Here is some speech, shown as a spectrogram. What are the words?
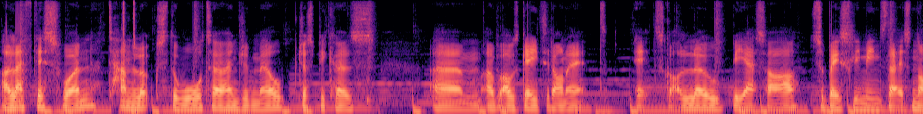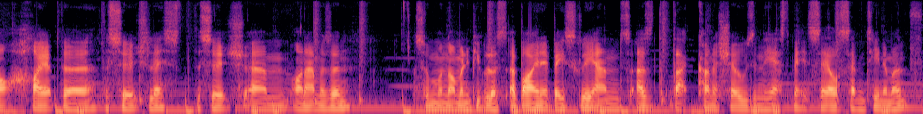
I left this one, Tan-Luxe The Water 100ml, just because um, I, I was gated on it. It's got a low BSR, so basically means that it's not high up the, the search list, the search um, on Amazon. So not many people are buying it basically, and as that kind of shows in the estimated sales, 17 a month.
